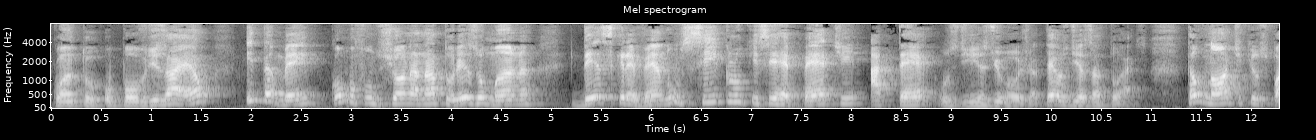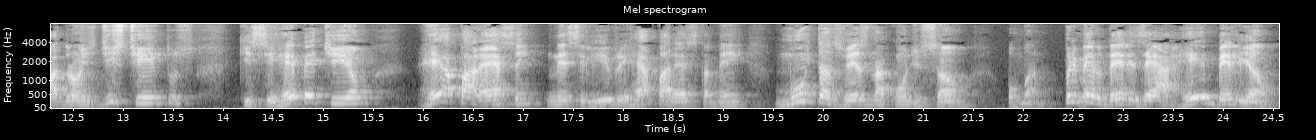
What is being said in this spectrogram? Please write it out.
quanto o povo de Israel, e também como funciona a natureza humana, descrevendo um ciclo que se repete até os dias de hoje, até os dias atuais. Então, note que os padrões distintos que se repetiam reaparecem nesse livro e reaparecem também muitas vezes na condição humana. O primeiro deles é a rebelião.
